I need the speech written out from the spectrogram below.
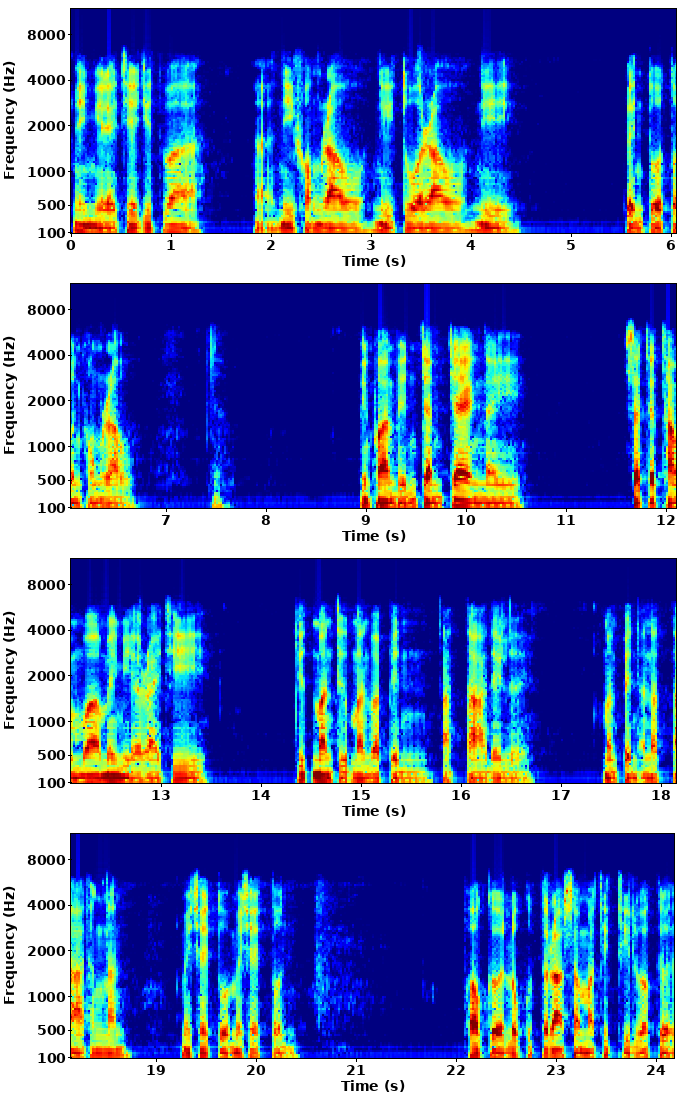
ไม่มีอะไรที่ยึดว่า นี่ของเรานี่ตัวเรานี่เป็นตัวตนของเรา เป็นความเห็นแจ่มแจ้งในสัจธรรมว่าไม่มีอะไรที่ยึดมั่นถือมั่นว่าเป็นอัตตาได้เลย มันเป็นอนัตตาทั้งนั้น ไม่ใช่ตัวไม่ใช่ตน พอเกิดโลกุตระสมาธิฐิหรือว่าเกิด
